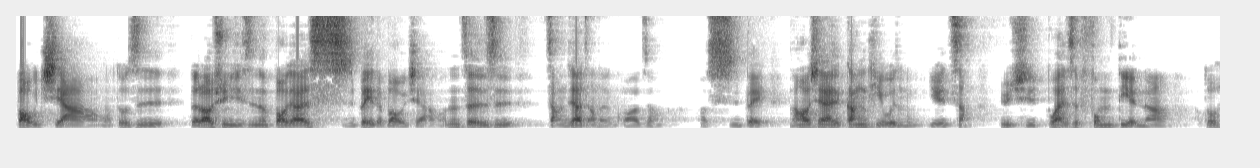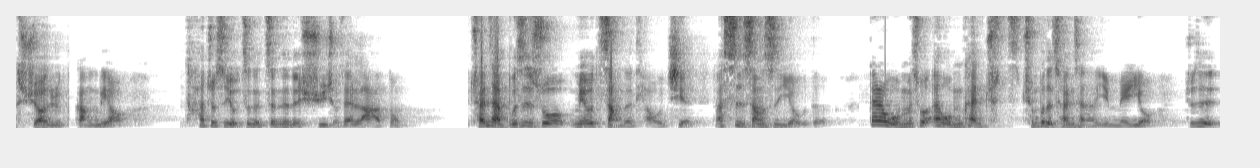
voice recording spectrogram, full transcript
报价哦，都是得到讯息是那报价是十倍的报价，那真的是涨价涨得很夸张啊，十倍。然后现在钢铁为什么也涨？因为其实不管是风电啊，都需要就是钢料，它就是有这个真正的需求在拉动。船产不是说没有涨的条件，那事实上是有的。当然我们说，哎，我们看全全部的船产呢也没有，就是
